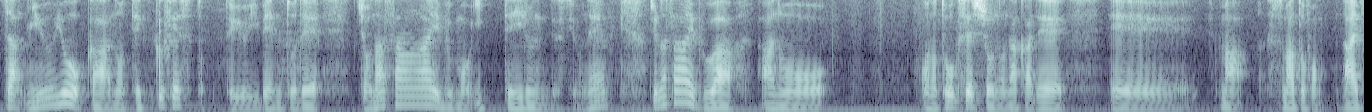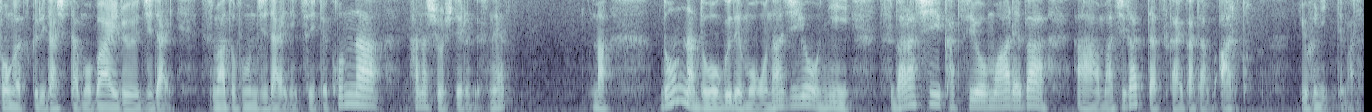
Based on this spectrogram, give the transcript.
ザ・ニューヨーカーのテックフェストというイベントでジョナサン・アイブも行っているんですよね。ジョナサン・アイブはあのこのトークセッションの中で、えー、まあスマートフォン iPhone が作り出したモバイル時代スマートフォン時代についてこんな話をしてるんですね。まあどんな道具でも同じように素晴らしい活用もあればあ間違った使い方もあるというふうに言ってます。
